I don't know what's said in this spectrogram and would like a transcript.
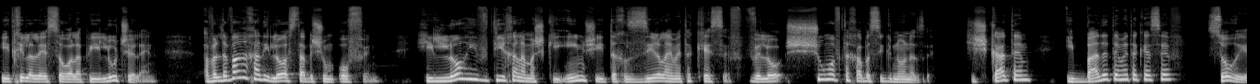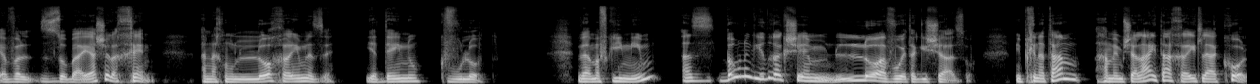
היא התחילה לאסור על הפעילות שלהן. אבל דבר אחד היא לא עשתה בשום אופן. היא לא הבטיחה למשקיעים שהיא תחזיר להם את הכסף, ולא שום הבטחה בסגנון הזה. השקעתם, איבדתם את הכסף? סורי, אבל זו בעיה שלכם. אנחנו לא אחראים לזה. ידינו כבולות. והמפגינים? אז בואו נגיד רק שהם לא אהבו את הגישה הזו. מבחינתם, הממשלה הייתה אחראית להכל.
